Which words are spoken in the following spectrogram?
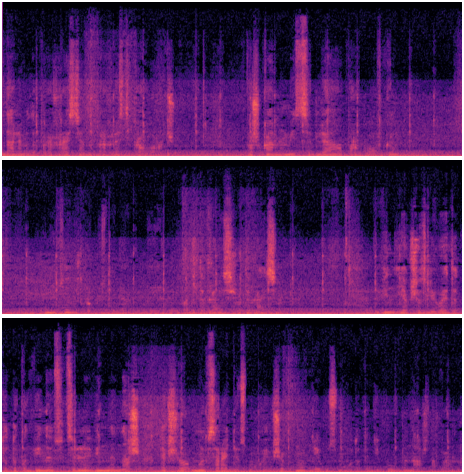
Далі ми до перехрестя, на перехресті праворуч. Пошукаємо місце для парковки. Ну ж так? Видивляйся, видивляйся. Він, якщо зліва йде, то до подвійної суцільної він не наш, якщо ми в середню смугу. Якщо б ми в ліву смугу, то тоді був би наш, напевно.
